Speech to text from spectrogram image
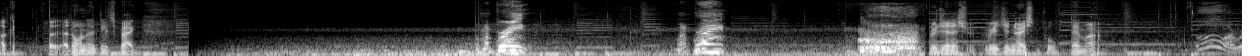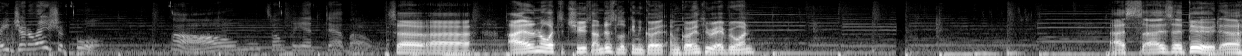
Okay, I don't want to glitch back. My brain! My brain! Regeneration, regeneration pool demo. Ooh, a regeneration pool. Oh, it's only a demo. So, uh, I don't know what to choose. I'm just looking to go. I'm going through everyone. Uh, so, so dude, uh,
